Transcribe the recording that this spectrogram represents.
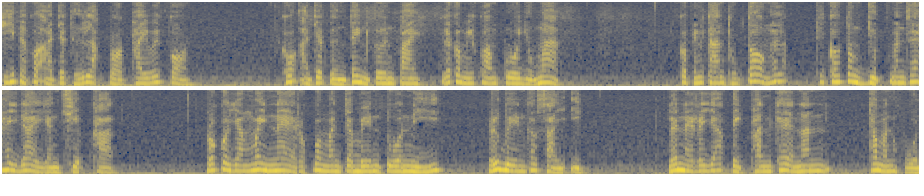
คิดนะก็อาจจะถือหลักปลอดภัยไว้ก่อน เขาอาจจะตื่นเต้นเกินไป แล้วก็มีความกลัวอยู่มาก ก็เป็นการถูกต้องแล้วล่ะ ที่เขาต้องหยุดมันจะให้ได้อย่างเฉียบขาด เพราะก็ยังไม่แน่หรอกว่ามันจะเบนตัวหนี หรือเบนเข้าใส่อีก และในระยะติดพันแค่นั้น ถ้ามันหวน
